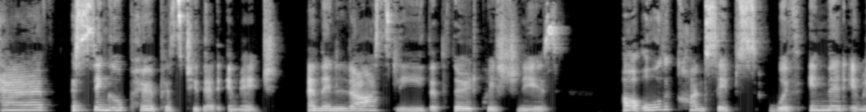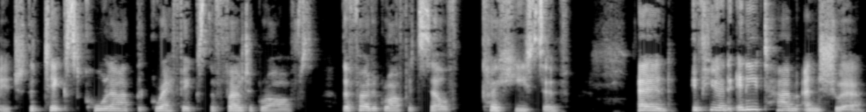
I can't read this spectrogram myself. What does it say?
have a single purpose to that image. And then lastly, the third question is are all the concepts within that image, the text call out, the graphics, the photographs, the photograph itself cohesive. And if you at any time unsure,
